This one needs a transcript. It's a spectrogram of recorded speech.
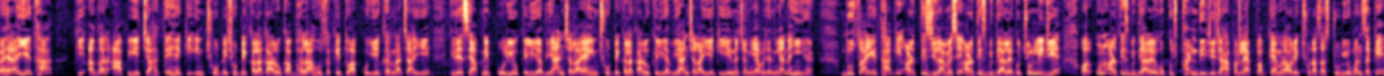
पहला ये था कि अगर आप ये चाहते हैं कि इन छोटे छोटे कलाकारों का भला हो सके तो आपको ये करना चाहिए कि जैसे आपने पोलियो के लिए अभियान चलाया, इन छोटे कलाकारों के लिए अभियान चलाइए कि ये नचनिया बजनिया नहीं है। दूसरा ये था कि 38 जिला में से 38 विद्यालय को चुन लीजिए और उन 38 विद्यालयों को कुछ फंड दीजिए, जहाँ पर लैपटॉप, कैमरा और एक छोटा सा स्टूडियो बन सके,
